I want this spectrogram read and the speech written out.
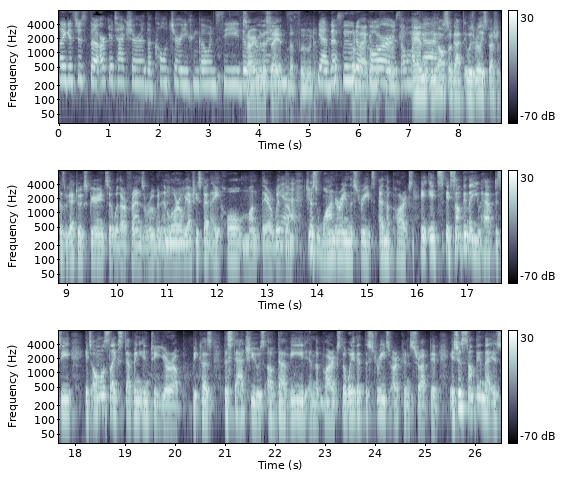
Like it's just the architecture, the culture. You can go and see the. Sorry, I'm going to say it, the food. Yeah, the food, We're of back course. at the food. Oh my and we also got it was really special because we got to experience it with our friends Ruben and Laura. We actually spent a whole month there with them, Mm-hmm. Just wandering the streets and the parks. It, it's it's something that you have to see. It's almost like stepping into Europe because the statues of David in the parks, the way that the streets are constructed, it's just something that is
